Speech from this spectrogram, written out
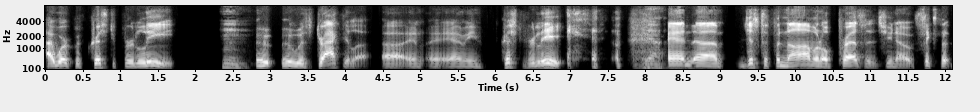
I worked with Christopher Lee, hmm. who, who was Dracula uh, and I mean Christopher Lee, yeah, and um, just a phenomenal presence. You know, six foot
